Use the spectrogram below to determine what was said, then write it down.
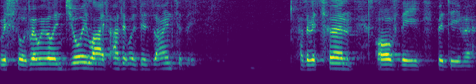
restored, where we will enjoy life as it was designed to be. The return of the Redeemer.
